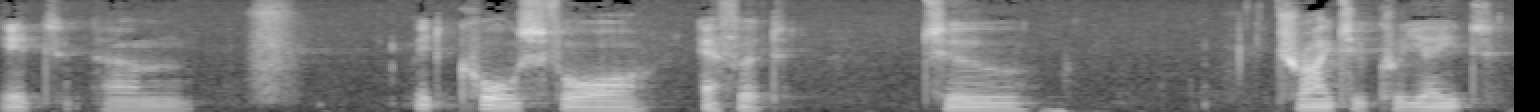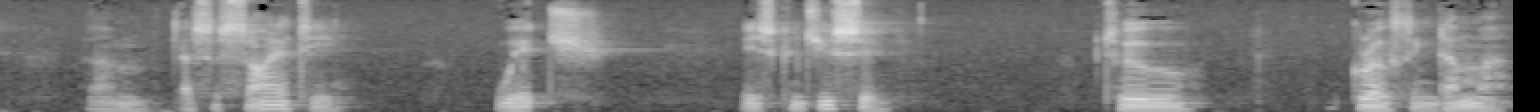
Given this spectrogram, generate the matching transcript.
it um, it calls for effort to try to create um, a society which is conducive to growth in Dhamma,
